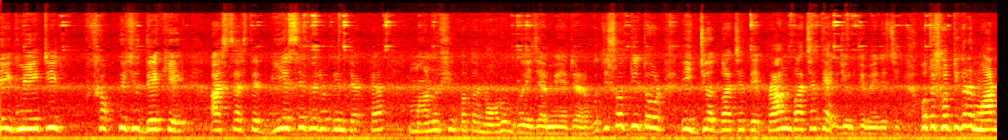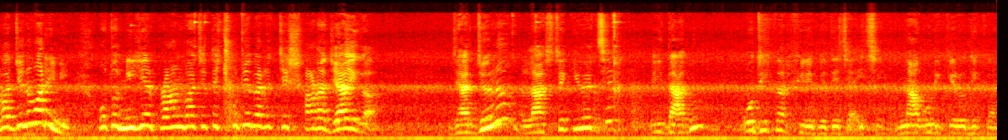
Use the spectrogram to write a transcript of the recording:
এই মেয়েটির সব কিছু দেখে আস্তে আস্তে বিএসএফেরও কিন্তু একটা মানসিকতা নরম হয়ে যায় মেয়েটার। বলছি, সত্যি তোর ইজ্জত বাঁচাতে, প্রাণ বাঁচাতে একজনকে মেরেছে। ও তো সত্যিকারে মারবার জন্য মারিনি। ও তো নিজের প্রাণ বাঁচাতে ছুটে বেড়াচ্ছে সারা জায়গা। যার জন্য লাস্টে কি হয়েছে? এই দাদু অধিকার ফিরে পেতে চাইছে নাগরিকের অধিকার।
